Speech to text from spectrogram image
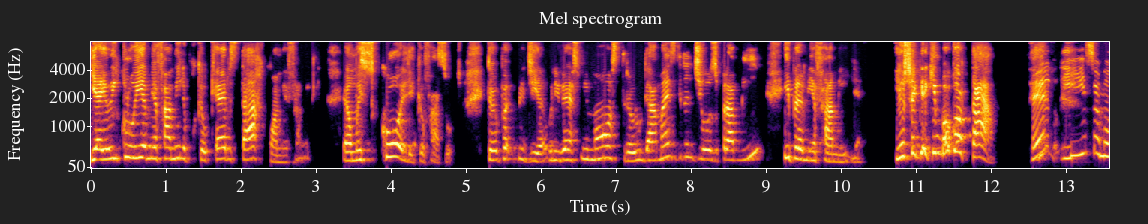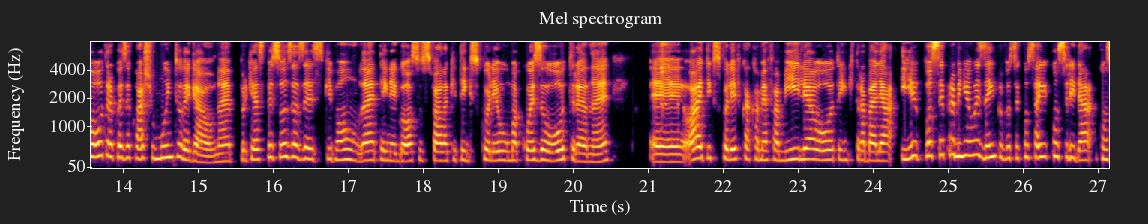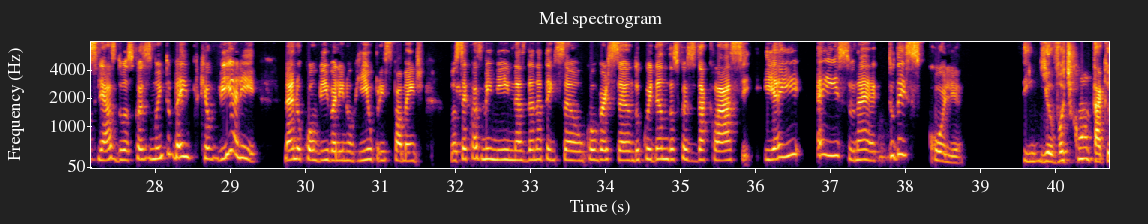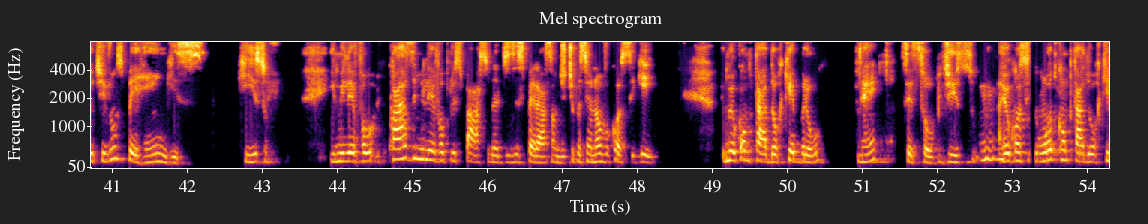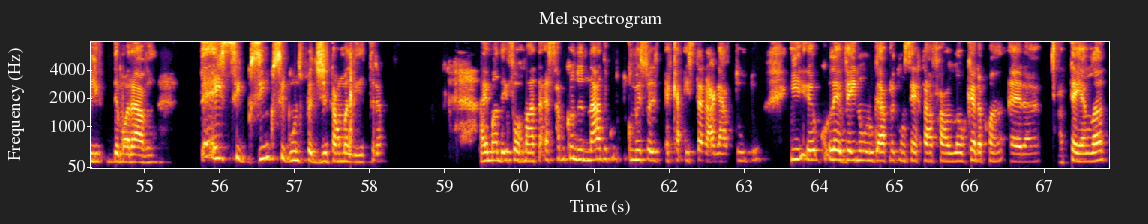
E aí eu incluía a minha família, porque eu quero estar com a minha família. É uma escolha que eu faço hoje. Então eu pedia, universo me mostra o lugar mais grandioso para mim e para minha família. E eu cheguei aqui em Bogotá, né? E isso é uma outra coisa que eu acho muito legal, né? Porque as pessoas, às vezes, que vão, né, tem negócios, fala que tem que escolher uma coisa ou outra, né? É, ah, tem que escolher ficar com a minha família ou tem que trabalhar. E você, para mim, é um exemplo. Você consegue conciliar, conciliar as duas coisas muito bem, porque eu vi ali, né, no convívio ali no Rio, principalmente, você com as meninas, dando atenção, conversando, cuidando das coisas da classe. E aí é isso, né? Tudo é escolha. Sim, e eu vou te contar que eu tive uns perrengues que isso e me levou, quase me levou para o espaço da desesperação, de tipo assim, eu não vou conseguir. Meu computador quebrou, né? Você soube disso. Uhum. Aí eu consegui um outro computador que demorava 10, 5 segundos para digitar uma letra. Aí mandei formatar. Sabe quando nada começou a estragar tudo? E eu levei num lugar para consertar, falou que era, era a tela.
